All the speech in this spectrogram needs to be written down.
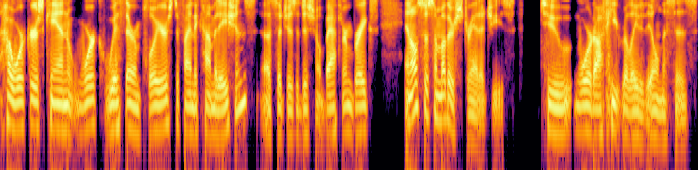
how workers can work with their employers to find accommodations, uh, such as additional bathroom breaks, and also some other strategies to ward off heat related illnesses.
